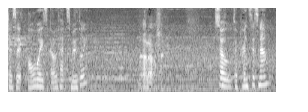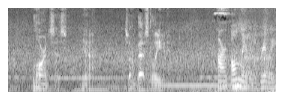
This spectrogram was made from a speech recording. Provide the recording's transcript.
Does it always go that smoothly? Not often. So, the princess now? Lawrence's, yeah. It's our best lead, Our only lead, really.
